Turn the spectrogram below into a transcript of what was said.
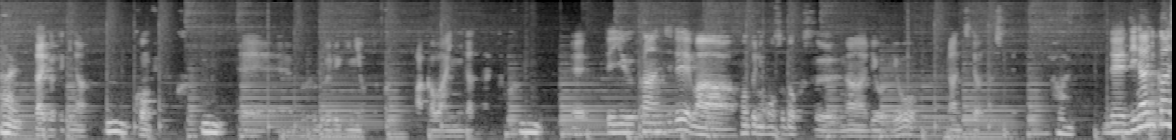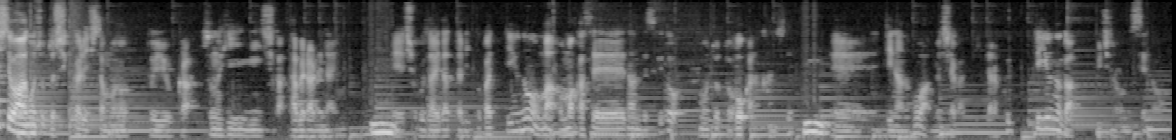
理、はい。代表的なうん。コンフィとか、うん。えー、ブルギニオンとか、赤ワイン煮だったりとか、うん。えーっていう感じで、まあ、本当にオーソドックスな料理をランチでは出してはい。で、ディナーに関してはもうちょっとしっかりしたものというか、その日にしか食べられない、うんえー食材だったりとかっていうのを、まあ、お任せなんですけど、もうちょっと豪華な感じで、うん。えーディナーの方は召し上がっていただくっていうのが、うちのお店の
